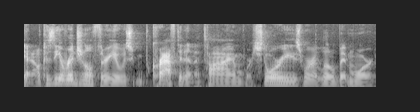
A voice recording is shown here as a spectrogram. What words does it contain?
you know, because the original three it was crafted in a time where stories were a little bit more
